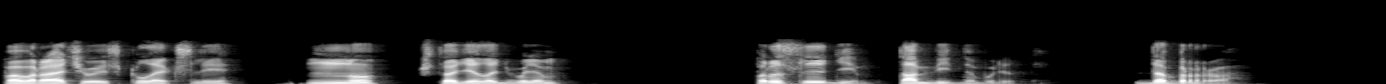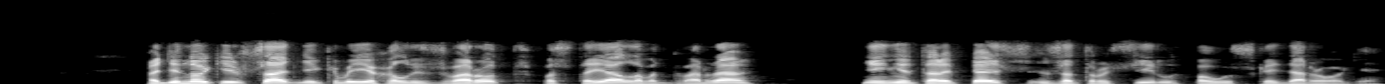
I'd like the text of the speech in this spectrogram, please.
Поворачиваюсь к Лексли. Ну, что делать будем? Проследим, там видно будет. Добро. Одинокий всадник выехал из ворот постоялого двора и, не торопясь, затрусил по узкой дороге.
